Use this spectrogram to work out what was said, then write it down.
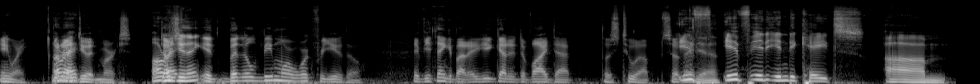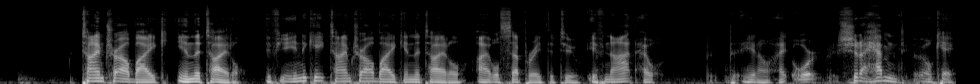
anyway, but I do it, Merckx. All Don't right. you think? It, but it'll be more work for you though, if you think about it. You got to divide that those two up. So If Yeah. if it indicates um, time trial bike in the title, if you indicate time trial bike in the title, I will separate the two. If not, I will, you know, I, or should I have them? Okay,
